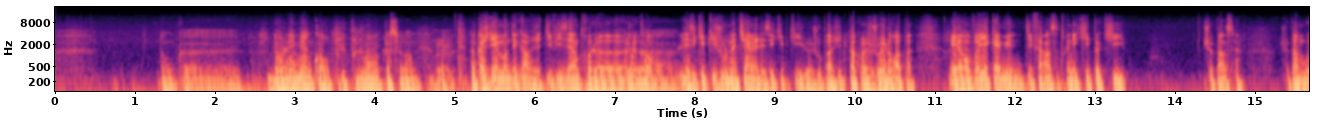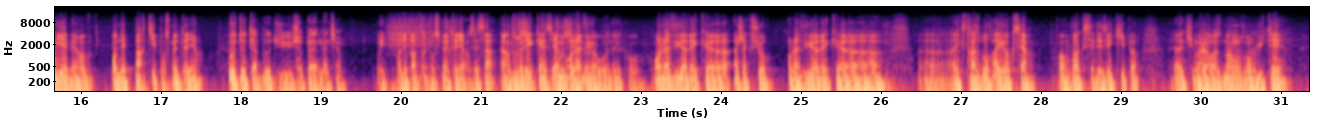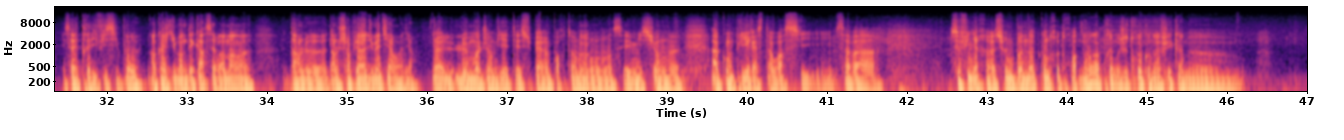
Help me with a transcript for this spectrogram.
donc euh, ben, on les met encore plus, plus loin au classement. Donc quand je dis un monde d'écart, j'ai divisé entre le, Donc, le- euh, les équipes qui jouent le maintien et les équipes qui le jouent pas. Je dis pas qu'on jouait l'Europe, hein. mais on voyait quand même une différence entre une équipe qui, je pense, hein, je vais pas me mouiller, mais on, on est parti pour se maintenir. Haut de tableau du championnat de maintien. Oui, on est parti pour se maintenir, c'est ça. Entre 12 les 15e, on l'a 12e de vu. On l'a vu avec euh, Ajaccio, on l'a vu avec, euh, euh, avec Strasbourg, avec Auxerre. On voit que c'est des équipes euh, qui malheureusement vont lutter et ça va être très difficile pour eux. Donc quand je dis monde d'écart, c'est vraiment euh, dans, le, dans le championnat du maintien, on va dire. Ouais, le, le mois de janvier était super important. Mm. Pour le moment, c'est mission euh, accomplie. Reste à voir si ça va se finir euh, sur une bonne note contre 3. Non, après, moi j'ai trouvé qu'on a fait quand même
